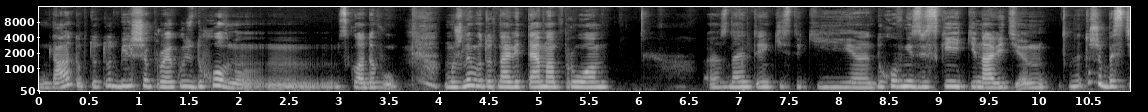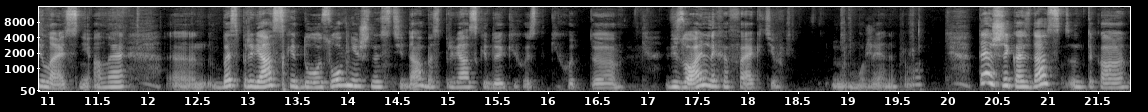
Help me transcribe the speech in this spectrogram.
Да? Тобто тут більше про якусь духовну складову. Можливо, тут навіть тема про, е, знаєте, якісь такі духовні зв'язки, які навіть ем, не то, що безтілесні, але е, без прив'язки до зовнішності, да? без прив'язки до якихось таких от е, візуальних ефектів. Ну, може, я не права. Теж якась да, така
